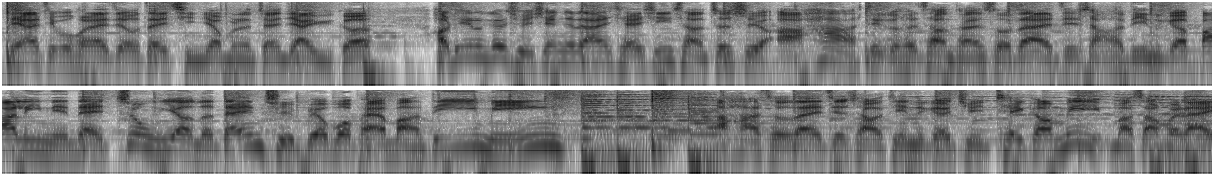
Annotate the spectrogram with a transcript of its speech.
等下节目回来之后再请教我们的专家宇哥。好听的歌曲先跟大家一起来欣赏，这是由啊哈这个合唱团所带来这首好听的歌，八零年代重要的单曲，标播排行榜第一名。啊哈所带来这首好听的歌曲《Take on Me》，马上回来。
